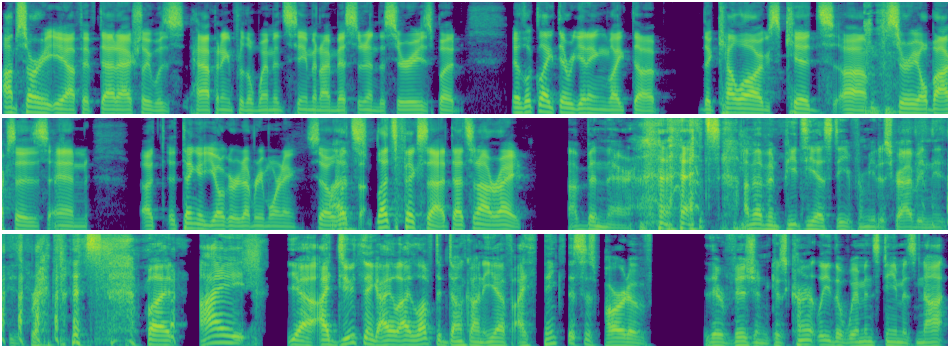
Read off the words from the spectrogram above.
I'm sorry, EF, if that actually was happening for the women's team and I missed it in the series, but it looked like they were getting like the the Kellogg's kids um, cereal boxes and a, a, thing of yogurt every morning. So I've, let's let's fix that. That's not right. I've been there. That's I'm having PTSD from you describing these, these breakfasts. But I, yeah, I do think I, I love to dunk on EF. I think this is part of their vision because currently the women's team is not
